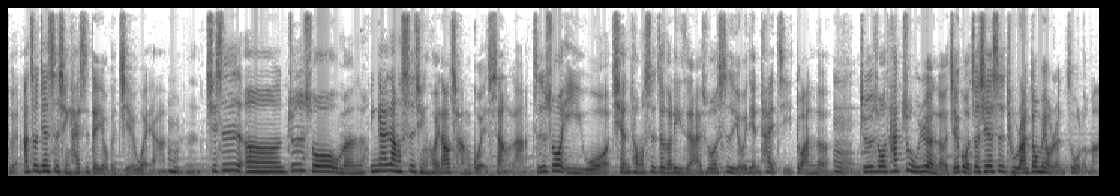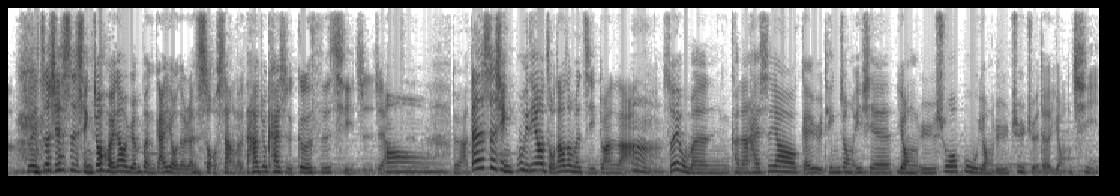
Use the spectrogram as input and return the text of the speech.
对啊，这件事情还是得有个结尾啊，嗯嗯，其实嗯、呃，就是说我们应该让事情回到常轨上啦，只是说以我前同事这个例子来说，是有一点太极端了，嗯，就是说他住院了，结果这些事突然都没有人做了嘛，所以这些事情就回到原本该有的人手上了，他就开始各司其职这样子，哦、对吧、啊？但是事情不一定要走到这么极端啦，嗯，所以我们可能还是。是要给予听众一些勇于说不、勇于拒绝的勇气。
